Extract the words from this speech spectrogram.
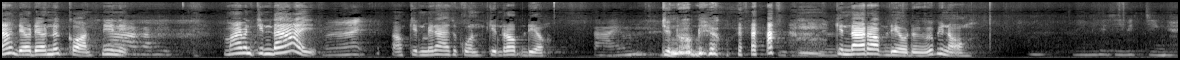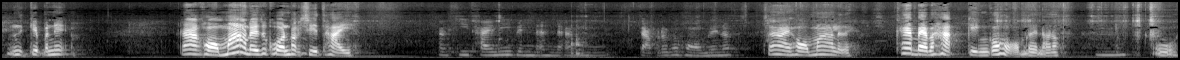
นะเดี๋ยวเดี๋ยวนึกก่อนนี่นี่ค่ะพี่ไม้มันกินได้ ไม่เอากินไม่ได้ทุกคนกินรอบเดียวตาย กินรอบเดียว กินได้รอบเดียวหรือพี่น้องนี่ไม่ใช่ชีวิตจริงนี่เก็บอันนี้รากหอมมากเลยทุกคนผักชีไทยผักชีไทยนี่เป็นอันอันจับแล้วก็หอมเลยนะใช่หอมมากเลย แค่แบบหักกิ่งก็หอมเลยนะเนาะอืมโอ้ย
